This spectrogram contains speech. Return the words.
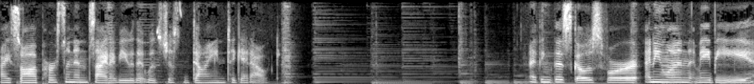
I saw a person inside of you that was just dying to get out. I think this goes for anyone that may be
